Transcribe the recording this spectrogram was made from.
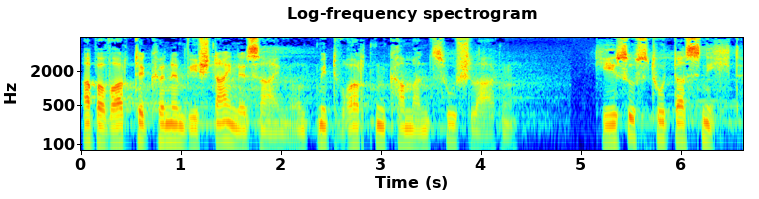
Aber Worte können wie Steine sein und mit Worten kann man zuschlagen. Jesus tut das nicht.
